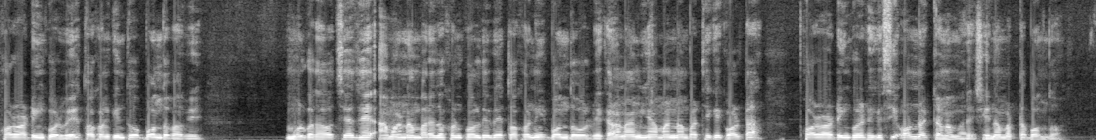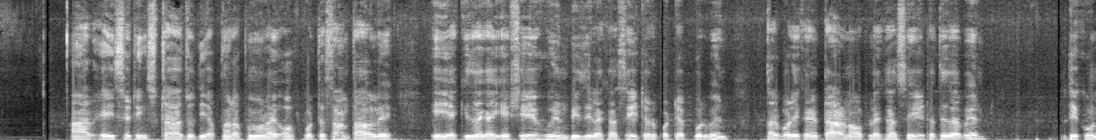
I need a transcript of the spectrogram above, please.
ফরওয়ার্ডিং করবে, তখন কিন্তু বন্ধ পাবে। মূল কথা হচ্ছে যে, আমার নাম্বারে যখন কল দেবে, তখনই বন্ধ বলবে কারণ আমি আমার নাম্বার থেকে কলটা ফরওয়ার্ডিং করে রেখেছি অন্য একটা নাম্বারে সেই নাম্বারটা বন্ধ। আর এই সেটিংসটা যদি আপনারা পুনরায় অফ করতে চান, তাহলে এই একই জায়গায় এসে হুয়েন বিজি লেখা আছে, এটার উপর ট্যাপ করবেন। তারপর এখানে টার্ন অফ লেখা আছে, এটাতে যাবেন। দেখুন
